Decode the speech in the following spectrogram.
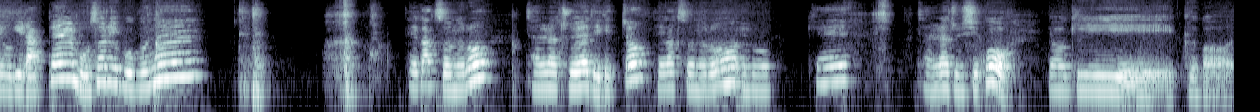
네, 여기 라펠 모서리 부분은 대각선으로 잘라줘야 되겠죠? 대각선으로 이렇게 잘라주시고 여기 그거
